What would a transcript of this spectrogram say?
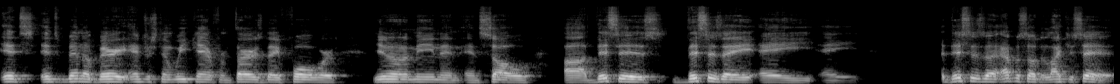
it's it's been a very interesting weekend from Thursday forward. You know what I mean? And and so uh, this is this is a a a this is an episode that, like you said,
